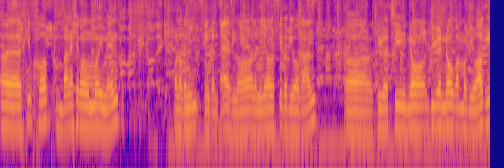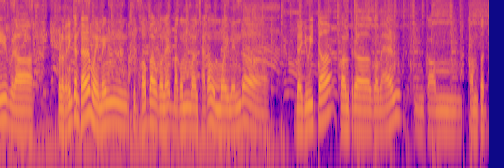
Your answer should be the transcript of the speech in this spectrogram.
uh, el hip-hop va néixer com un moviment per lo que tinc entès, no? A lo millor m'estic equivocant. Uh, digues sí, no, digues no quan m'equivoqui, però per lo que tinc entès, el moviment hip-hop va, va començar com un moviment de, de lluita contra el govern, com, com, tot,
